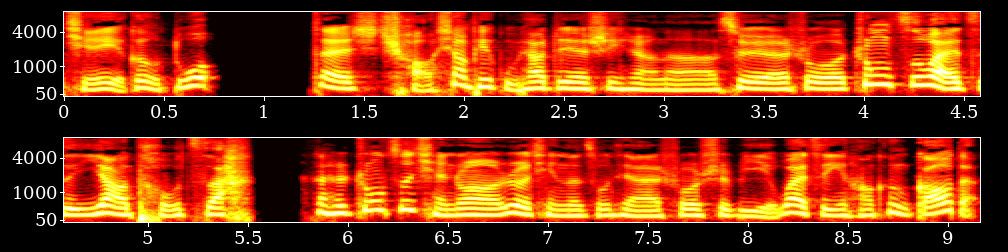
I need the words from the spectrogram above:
钱也更多。在炒橡皮股票这件事情上呢，虽然说中资外资一样投资啊，但是中资钱庄的热情呢，总体来说是比外资银行更高的。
